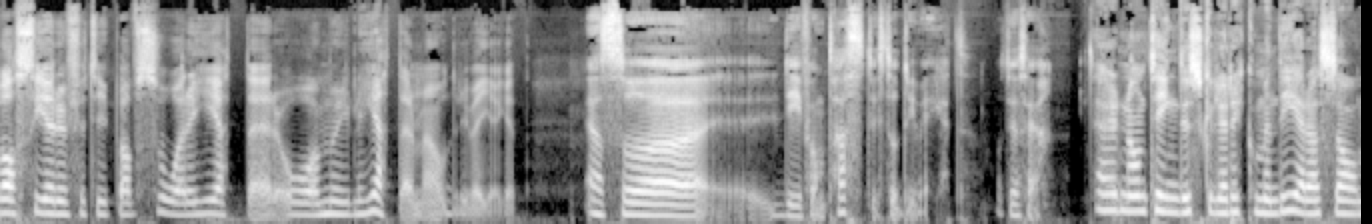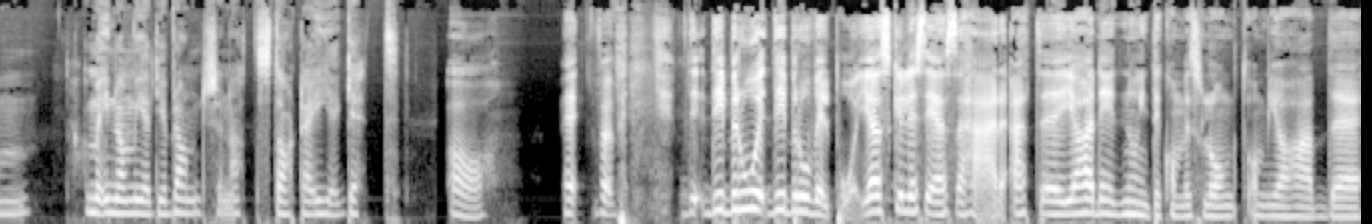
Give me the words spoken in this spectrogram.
Vad ser du för typ av svårigheter och möjligheter med att driva eget? Alltså det är fantastiskt att driva eget, måste jag säga. Är det någonting du skulle rekommendera som inom mediebranschen att starta eget? Ja. Eh, det, beror, det beror väl på. Jag skulle säga så här att eh, jag hade nog inte kommit så långt om jag hade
